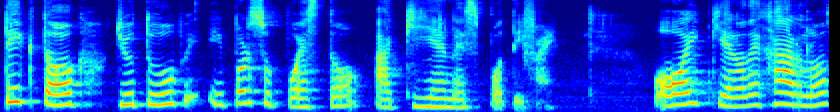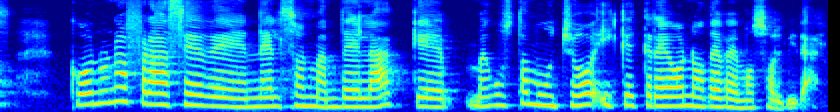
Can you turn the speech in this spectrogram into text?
TikTok, YouTube y por supuesto aquí en Spotify. Hoy quiero dejarlos con una frase de Nelson Mandela que me gusta mucho y que creo no debemos olvidar.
